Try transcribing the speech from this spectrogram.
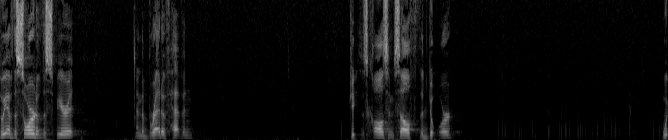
So we have the sword of the Spirit and the bread of heaven. Jesus calls himself the door. We're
